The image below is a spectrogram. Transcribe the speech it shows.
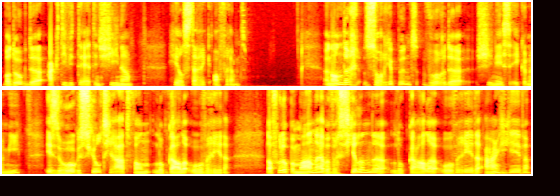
wat ook de activiteit in China heel sterk afremt. Een ander zorgenpunt voor de Chinese economie is de hoge schuldgraad van lokale overheden. De afgelopen maanden hebben verschillende lokale overheden aangegeven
